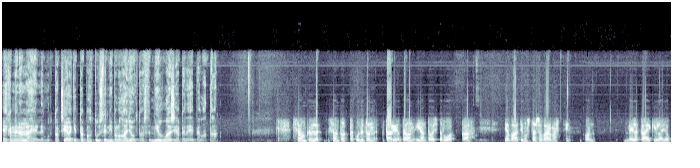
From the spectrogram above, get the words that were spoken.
ehkä mennä mm. lähelle, mutta sielläkin tapahtuu sitten niin paljon hajontaa, että millaisia pelejä pelataan. Se on kyllä, se on totta, kun nyt on, tarjonta on ihan toista luokkaa. Ja vaatimustaso varmasti on meillä kaikilla jo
